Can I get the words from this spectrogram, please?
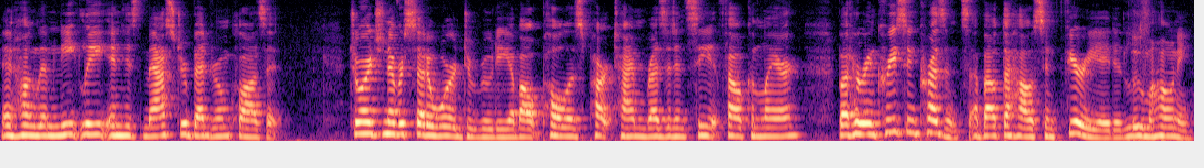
and hung them neatly in his master bedroom closet. George never said a word to Rudy about Pola's part time residency at Falcon Lair, but her increasing presence about the house infuriated Lou Mahoney.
